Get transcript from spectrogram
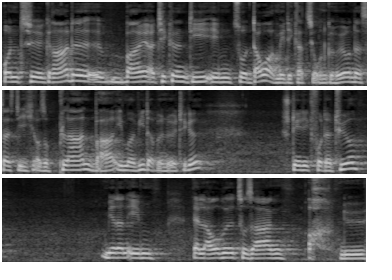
Und äh, gerade äh, bei Artikeln, die eben zur Dauermedikation gehören, das heißt, die ich also planbar immer wieder benötige, liegt vor der Tür, mir dann eben erlaube zu sagen, ach nö,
